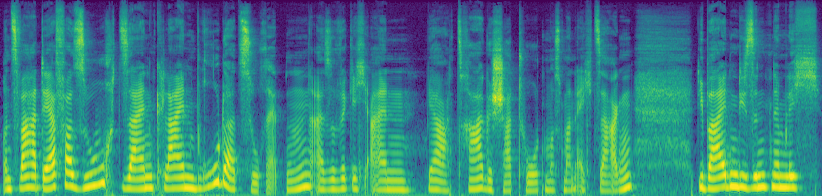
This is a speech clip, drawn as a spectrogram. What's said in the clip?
Und zwar hat der versucht, seinen kleinen Bruder zu retten. Also wirklich ein, ja, tragischer Tod, muss man echt sagen. Die beiden, die sind nämlich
